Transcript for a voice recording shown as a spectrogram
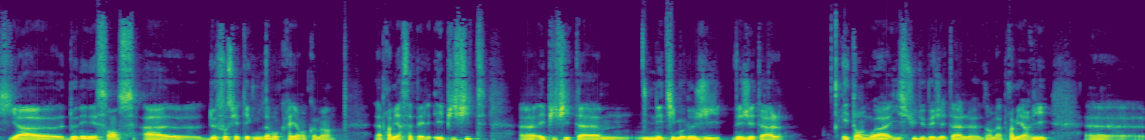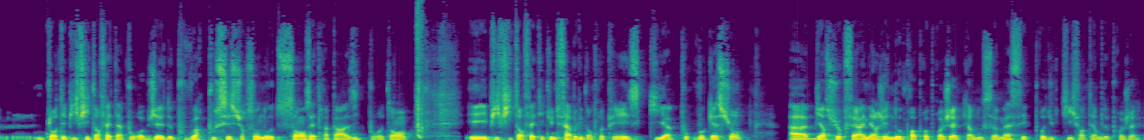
qui a euh, donné naissance à euh, deux sociétés que nous avons créées en commun. La première s'appelle Epifit. Epifit a une étymologie végétale, étant moi issu du végétal dans ma première vie. Euh, une plante épiphyte en fait a pour objet de pouvoir pousser sur son hôte sans être un parasite pour autant. Et Epiphyte en fait est une fabrique d'entreprise qui a pour vocation à bien sûr faire émerger nos propres projets car nous sommes assez productifs en termes de projets,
